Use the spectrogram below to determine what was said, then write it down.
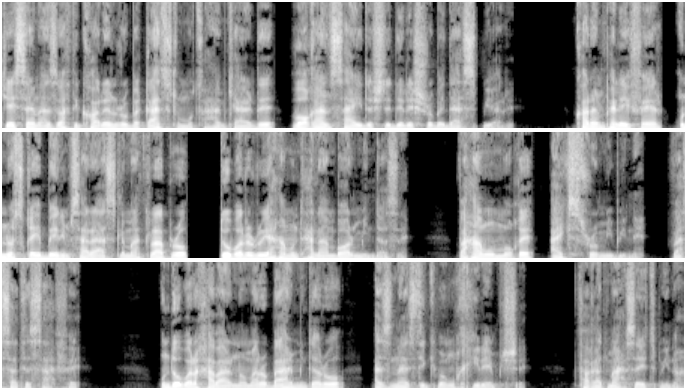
جیسن از وقتی کارن رو به قتل متهم کرده واقعا سعی داشته دلش رو به دست بیاره. کارن پلیفر اون نسخه بریم سر اصل مطلب رو دوباره روی همون تلمبار میندازه. و همون موقع عکس رو می‌بینه وسط صفحه. اون دوباره خبرنامه رو بر میدار و از نزدیک به اون خیره میشه. فقط محض اطمینان.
